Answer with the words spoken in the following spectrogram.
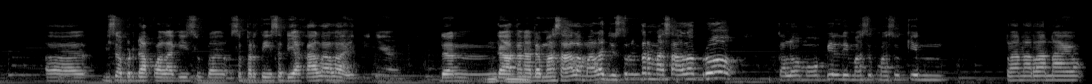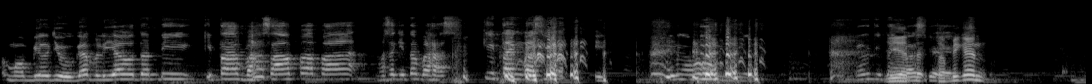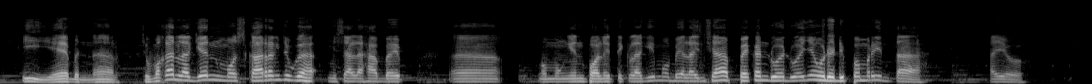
eh, bisa berdakwah lagi seba- seperti sedia kala lah intinya. Dan nggak akan ada masalah, malah justru ntar masalah, Bro. Kalau mobil dimasuk-masukin ranah-ranah mobil juga beliau nanti kita bahas apa Pak? Masa kita bahas kita yang bahas kita yang Iya, bahas t- tapi kan iya benar. Cuma kan lagian mau sekarang juga misalnya Habib eh, ngomongin politik lagi mau belain siapa? Kan dua-duanya udah di pemerintah. Ayo,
